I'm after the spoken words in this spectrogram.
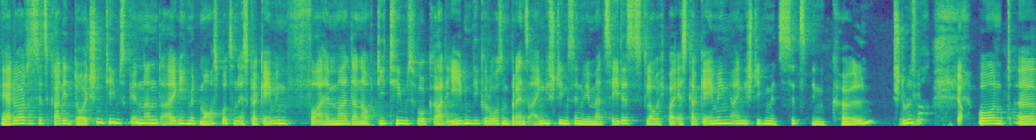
Ja, du hattest jetzt gerade die deutschen Teams genannt, eigentlich mit Mousebots und SK Gaming, vor allem halt dann auch die Teams, wo gerade eben die großen Brands eingestiegen sind, wie Mercedes ist, glaube ich, bei SK Gaming eingestiegen mit Sitz in Köln. Stimmt es mhm. noch? Ja. Und äh,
